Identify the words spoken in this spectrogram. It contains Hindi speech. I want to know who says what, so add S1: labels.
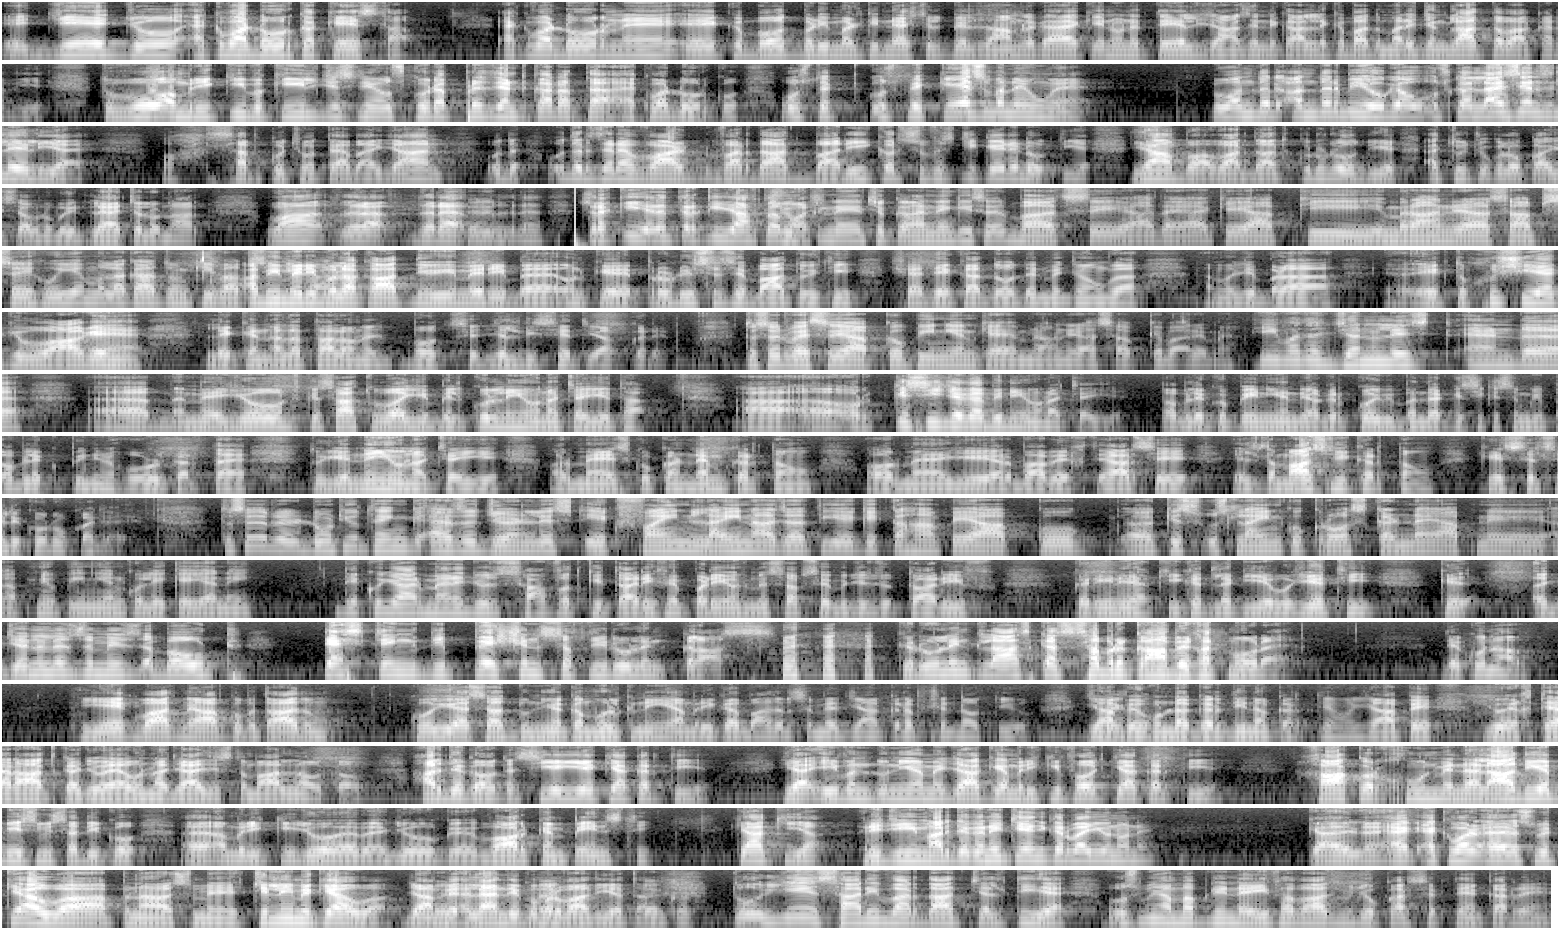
S1: ये जो एक्वाडोर का केस था, एक्वाडोर ने एक बहुत बड़ी मल्टीनेशनल पे इल्ज़ाम लगाया कि इन्होंने तेल जहाँ से निकालने के बाद हमारे जंगलात तबाह कर दिए। तो वो अमरीकी वकील जिसने उसको रिप्रेजेंट करा था एक्वाडोर को उस उस पर केस बने हुए हैं। वो अंदर अंदर भी हो गया, उसका लाइसेंस ले लिया है। सब कुछ होता है भाईजान। उधर उधर ज़रा वारदात बारीक और सोफिस्टिकेटेड होती है। यहाँ वारदात क्रूर होती है। अतु चुकलो का हिसाब भाई ले चलो नाल। वहाँ ज़रा ज़रा तरक्की है ना तरक्की याफ्ता
S2: चुकने चुकाने की सर बात से याद आया कि आपकी इमरान रियाज साहब से हुई है मुलाकात उनकी वापसी
S1: अभी मेरी मुलाकात नहीं हुई मेरी उनके प्रोड्यूसर से बात हुई थी। शायद एक दो दिन में जाऊँगा। मुझे बड़ा एक तो खुशी है कि वो आ गए हैं लेकिन अल्लाह ताला उन्हें बहुत से जल्दी सेहत याब करे।
S2: तो सर वैसे आपका ओपिनियन क्या है इमरान रियाज साहब के बारे में?
S1: He was a journalist and मैं जो उनके साथ हुआ ये बिल्कुल नहीं होना चाहिए था। uh, और किसी जगह भी नहीं होना चाहिए। पब्लिक ओपिनियन अगर कोई भी बंदा किसी किस्म की पब्लिक ओपिनियन होल्ड करता है तो ये नहीं होना चाहिए। और मैं इसको कंडेम करता हूँ और मैं ये अरबाब इख्तियार से इल्तमास भी करता हूँ कि इस सिलसिले को रोका जाए।
S2: तो sir don't you think as a journalist एक फ़ाइन लाइन आ जाती है कि कहाँ पे आपको किस उस लाइन को क्रॉस करना है आपने अपनी ओपिनियन को लेके या नहीं?
S1: देखो यार मैंने जो सहाफ़त की तारीफ़ें पढ़ी हैं उसमें सबसे मुझे जो तारीफ़ करीन हकीकत लगी है वो ये थी कि journalism is about testing the patience of the ruling class कि रूलिंग क्लास का सब्र कहाँ पे ख़त्म हो रहा है? देखो ना ये एक बात मैं आपको बता दूँ कोई ऐसा दुनिया का मुल्क नहीं है अमेरिका बहादुर समेत जहाँ करप्शन ना होती हो जहाँ पे गुंडागर्दी ना करते हो जहाँ पे जो इख्तियार का जो है वो नाजायज़ इस्तेमाल ना होता हो हर जगह होता है। सी आई ए क्या करती है? या इवन दुनिया में जाके अमरीकी फ़ौज क्या करती है? खाक और खून में नला दिया बीसवीं सदी को अमरीकी जो जो वॉर कैंपेन्स थी। क्या किया? रिजीम हर जगह नहीं चेंज करवाई उन्होंने। क्या एक्वर उसमें क्या हुआ अपना उसमें? चिल्ली में क्या हुआ जहाँ पे अलहदे को मरवा दिया था। तो ये सारी वारदात चलती है उसमें हम अपनी नई फवाद में जो कर सकते हैं कर रहे हैं।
